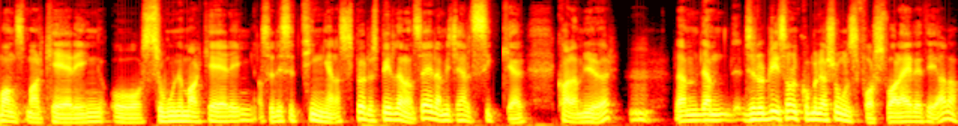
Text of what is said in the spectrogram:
mannsmarkering og sonemarkering. altså disse tingene. Spør du spillerne, så er de ikke helt sikre hva de gjør. Mm. De, de, det blir sånn kombinasjonsforsvar hele tida.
